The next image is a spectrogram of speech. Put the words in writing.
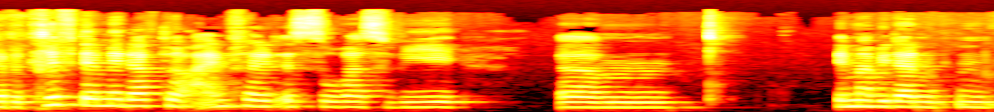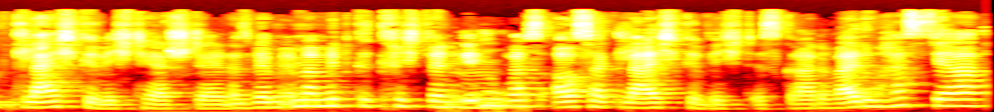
Der Begriff, der mir dafür einfällt, ist sowas wie ähm, immer wieder ein, Gleichgewicht herstellen. Also wir haben immer mitgekriegt, wenn mhm. irgendwas außer Gleichgewicht ist gerade, weil du hast ja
